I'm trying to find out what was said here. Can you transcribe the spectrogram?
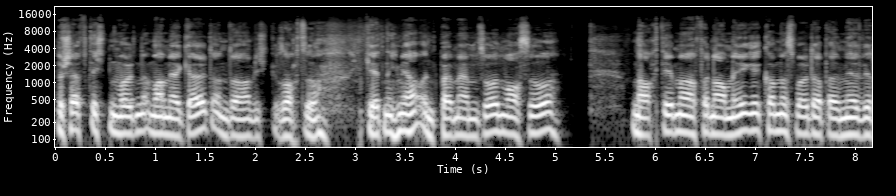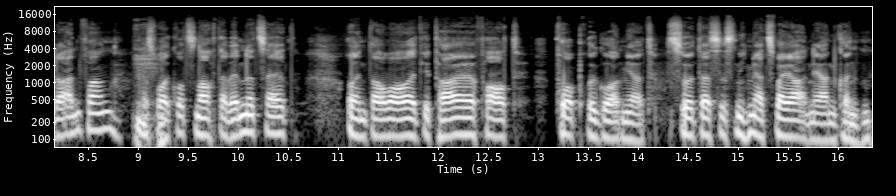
Beschäftigten wollten immer mehr Geld und da habe ich gesagt, so geht nicht mehr. Und bei meinem Sohn war es so, nachdem er von der Armee gekommen ist, wollte er bei mir wieder anfangen. Das war kurz nach der Wendezeit und da war die Talfahrt vorprogrammiert, sodass es nicht mehr zwei Jahre nähern konnten.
